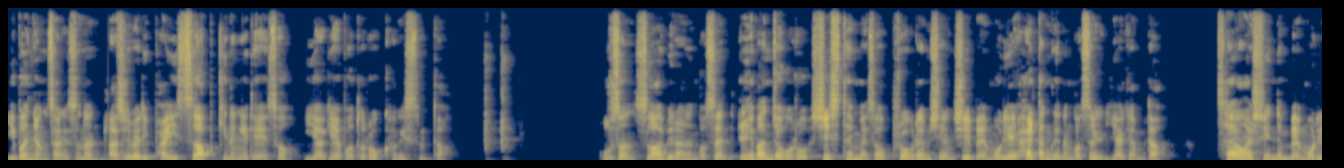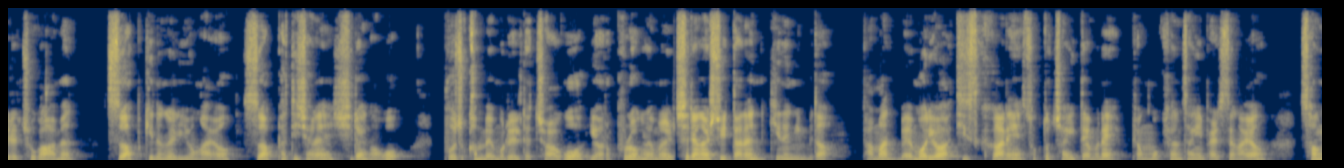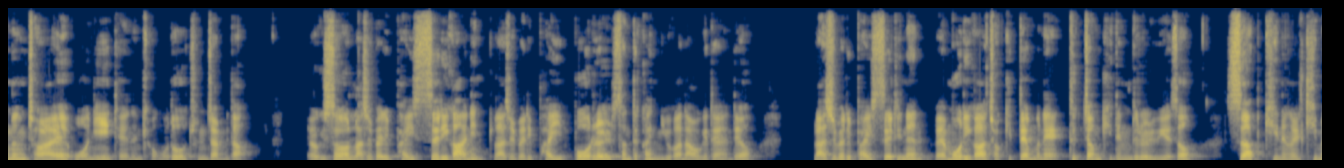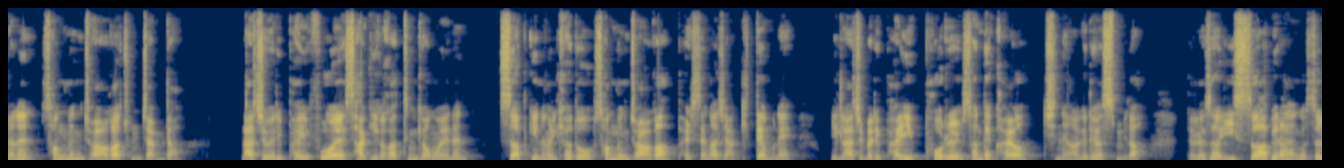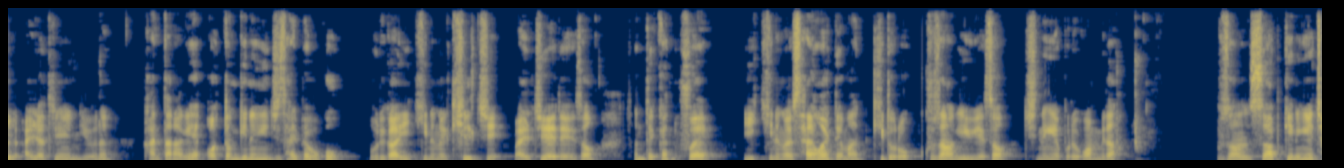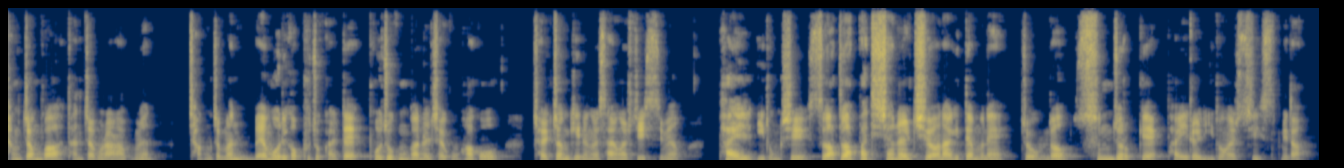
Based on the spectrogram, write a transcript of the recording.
이번 영상에서는 Raspberry Pi swap 기능에 대해서 이야기해 보도록 하겠습니다. 우선 swap이라는 것은 일반적으로 시스템에서 프로그램 실행 시 메모리에 할당되는 것을 이야기합니다. 사용할 수 있는 메모리를 초과하면 swap 기능을 이용하여 swap 파티션에 실행하고 부족한 메모리를 대체하고 여러 프로그램을 실행할 수 있다는 기능입니다. 다만 메모리와 디스크 간의 속도 차이 때문에 병목 현상이 발생하여 성능 저하의 원인이 되는 경우도 존재합니다. 여기서 Raspberry Pi 3가 아닌 Raspberry Pi 4를 선택한 이유가 나오게 되는데요. Raspberry Pi 3는 메모리가 적기 때문에 특정 기능들을 위해서 swap 기능을 키면 성능 저하가 존재합니다. Raspberry Pi 4의 4기가 같은 경우에는 swap 기능을 켜도 성능 저하가 발생하지 않기 때문에 이 Raspberry Pi 4를 선택하여 진행하게 되었습니다. 여기서 이 swap이라는 것을 알려드리는 이유는 간단하게 어떤 기능인지 살펴보고 우리가 이 기능을 킬지 말지에 대해서 선택한 후에 이 기능을 사용할 때만 키도록 구성하기 위해서 진행해 보려고 합니다. 우선 swap 기능의 장점과 단점을 알아보면 장점은 메모리가 부족할 때 보조 공간을 제공하고 절전 기능을 사용할 수 있으며 파일 이동 시 swap, swap 파티션을 지원하기 때문에 조금 더 순조롭게 파일을 이동할 수 있습니다.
